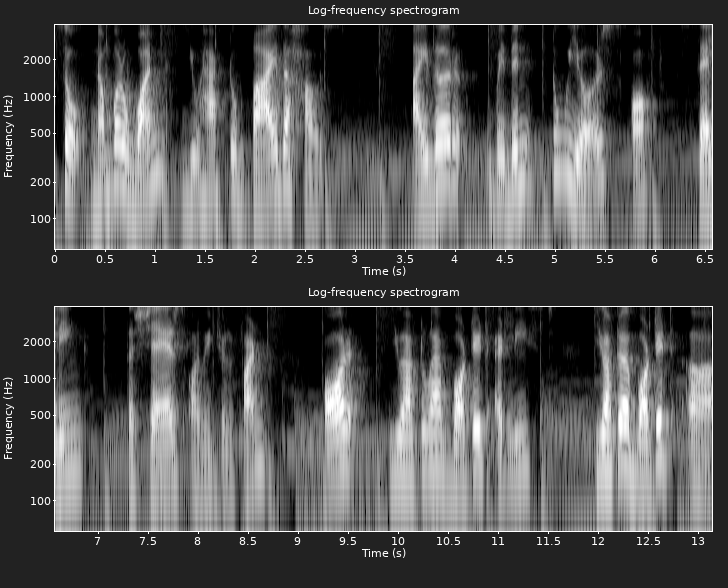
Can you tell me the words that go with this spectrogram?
So number one, you have to buy the house either within two years of selling the shares or mutual fund or you have to have bought it at least you have to have bought it uh,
